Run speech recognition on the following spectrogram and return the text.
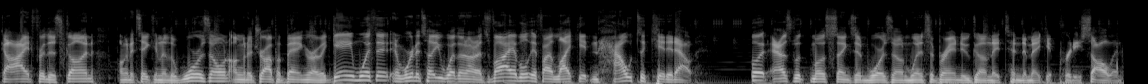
guide for this gun. I'm going to take it into the war zone. I'm going to drop a banger of a game with it, and we're going to tell you whether or not it's viable, if I like it, and how to kit it out. But as with most things in Warzone, when it's a brand new gun, they tend to make it pretty solid.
